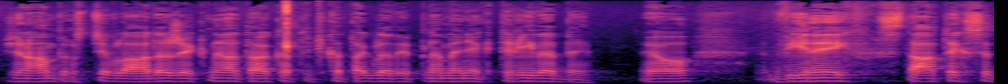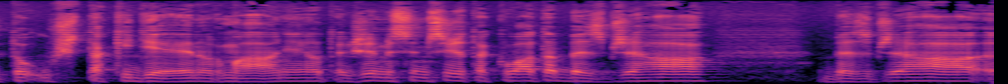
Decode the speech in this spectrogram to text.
že nám prostě vláda řekne a tak a teďka takhle vypneme některé weby. Jo. V jiných státech se to už taky děje normálně, jo, takže myslím si, že taková ta bezbřehá, bezbřehá eh,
